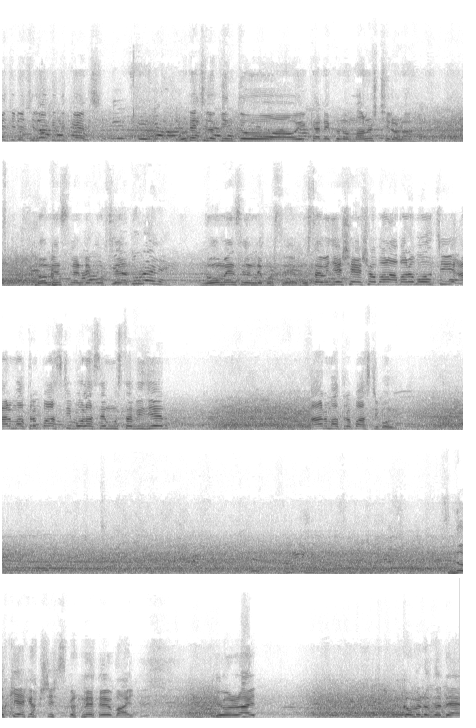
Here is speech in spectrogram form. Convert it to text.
ক্যাচ উঠেছিল কিন্তু ক্যাচ উঠেছিল কিন্তু ওইখানে কোনো মানুষ ছিল না। নোমেন্স ল্যান্ডে পড়ছে। নোমেন্স ল্যান্ডে পড়ছে। মুস্তাফিজের শেষ ওভার আবারও বলছি, আর মাত্র পাঁচটি বল আছে মুস্তাফিজের। আর মাত্র পাঁচটি বল। নোকিয়া কাশিস করে ভাই you are right comment of the day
